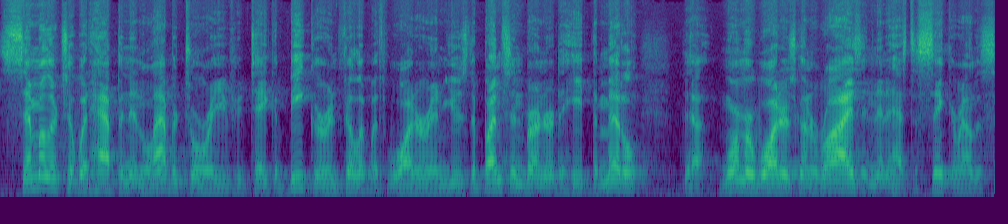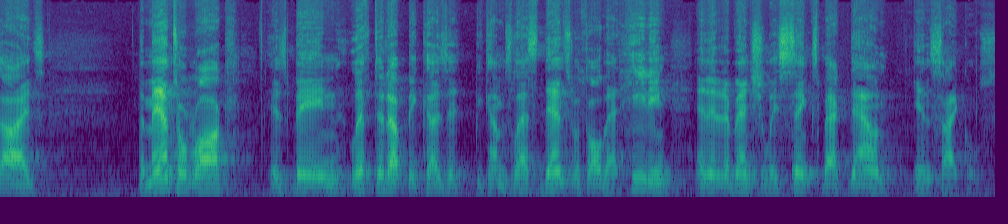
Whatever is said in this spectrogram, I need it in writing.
Similar to what happened in a laboratory, if you take a beaker and fill it with water and use the Bunsen burner to heat the middle, the warmer water is going to rise and then it has to sink around the sides. The mantle rock is being lifted up because it becomes less dense with all that heating and then it eventually sinks back down in cycles.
